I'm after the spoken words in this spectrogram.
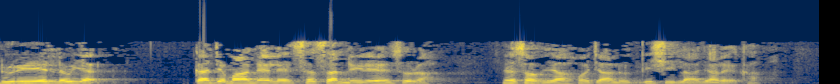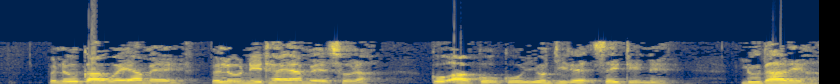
လူတွေရဲ့လောက်ရ ကံကြမ္မာနဲ့လဲဆက်ဆက်နေတယ်ဆိုတာမြတ်စွာဘုရားဟောကြားလို့သိရှိလာကြတဲ့အခါဘယ်လိုကာကွယ်ရမယ်ဘယ်လိုနေထိုင်ရမယ်ဆိုတာကိုအားကိုကိုယုံကြည်တဲ့စိတ်တွေနဲ့လူသားတွေဟာ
